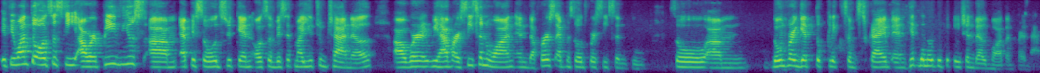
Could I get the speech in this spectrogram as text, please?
if you want to also see our previous um, episodes, you can also visit my YouTube channel uh, where we have our season one and the first episode for season two. So um, don't forget to click subscribe and hit the notification bell button for that.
